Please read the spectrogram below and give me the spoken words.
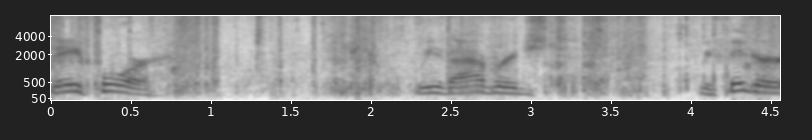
Day four. We've averaged, we figure,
